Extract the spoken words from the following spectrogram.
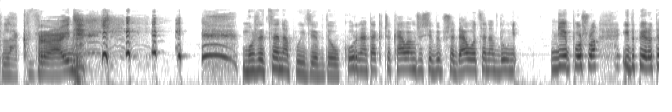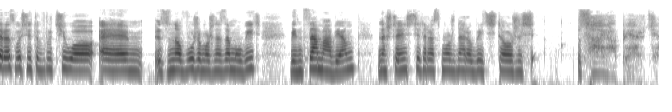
Black Friday. Może cena pójdzie w dół. Kurna, tak czekałam, że się wyprzedało, cena w dół nie, nie poszła i dopiero teraz właśnie to wróciło em, znowu, że można zamówić, więc zamawiam. Na szczęście teraz można robić to, że się... Co ja pierdzielę?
